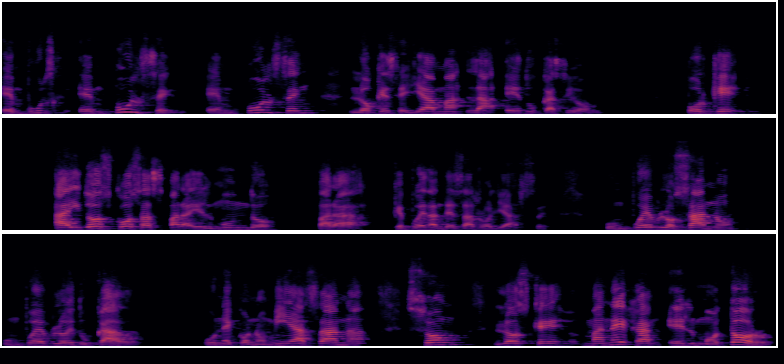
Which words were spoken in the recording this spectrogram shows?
impulsen, impulsen lo que se llama la educación. Porque hay dos cosas para el mundo para que puedan desarrollarse. Un pueblo sano, un pueblo educado una economía sana, son los que manejan el motor,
